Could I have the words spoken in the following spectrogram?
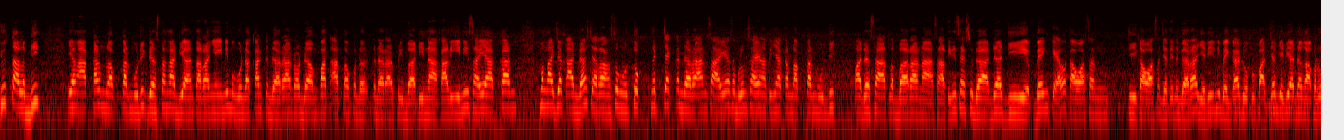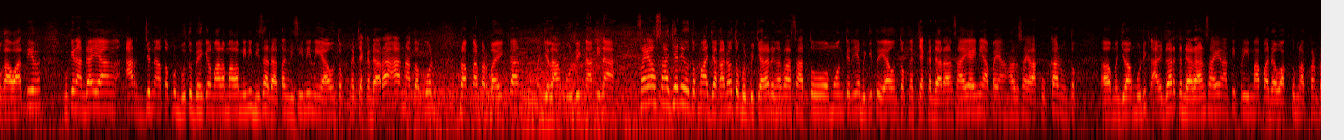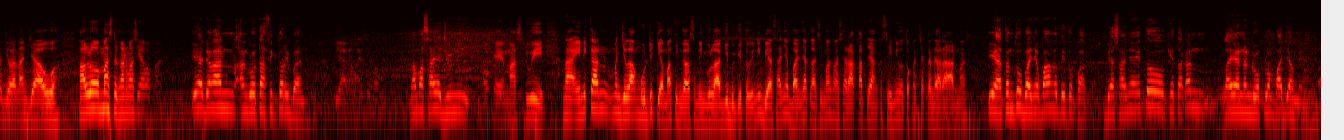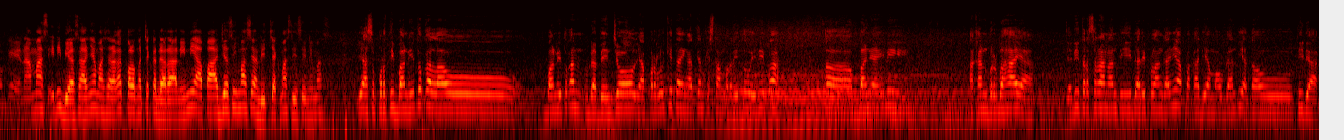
juta lebih yang akan melakukan mudik dan setengah di antaranya ini menggunakan kendaraan roda 4 atau kendaraan pribadi. Nah kali ini saya akan mengajak Anda secara langsung untuk ngecek kendaraan saya sebelum saya nantinya akan melakukan mudik pada saat lebaran. Nah saat ini saya sudah ada di bengkel kawasan di kawasan Jatinegara. Jadi ini bengkel 24 jam, jadi Anda nggak perlu khawatir. Mungkin Anda yang urgent ataupun butuh bengkel malam-malam ini bisa datang di sini nih ya untuk ngecek kendaraan ataupun melakukan perbaikan menjelang mudik nanti. Nah, saya saja nih untuk mengajak Anda untuk berbicara dengan salah satu montirnya begitu ya untuk ngecek kendaraan saya ini apa yang harus saya lakukan untuk uh, menjelang mudik agar kendaraan saya nanti prima pada waktu melakukan perjalanan jauh. Halo Mas, dengan Mas siapa Mas? Ya dengan anggota Victory Ban. Iya, namanya siapa? Nama saya Juni. Oke, Mas Dwi. Nah, ini kan menjelang mudik ya, Mas, tinggal seminggu lagi begitu. Ini biasanya banyak nggak sih, Mas, masyarakat yang ke sini untuk ngecek kendaraan, Mas? Iya, tentu banyak banget itu, Pak. Biasanya itu kita kan layanan 24 jam ya. Oke, nah Mas, ini biasanya masyarakat kalau ngecek kendaraan ini apa aja sih, Mas, yang dicek, Mas, di sini, Mas? Ya, seperti ban itu kalau ban itu kan udah benjol, ya perlu kita ingatkan customer itu, ini Pak, uh, bannya ini akan berbahaya jadi terserah nanti dari pelanggannya apakah dia mau ganti atau tidak.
